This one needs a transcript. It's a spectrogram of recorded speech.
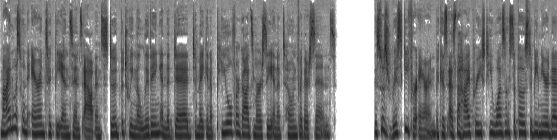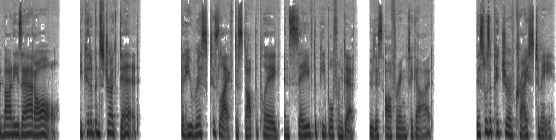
Mine was when Aaron took the incense out and stood between the living and the dead to make an appeal for God's mercy and atone for their sins. This was risky for Aaron because, as the high priest, he wasn't supposed to be near dead bodies at all. He could have been struck dead. But he risked his life to stop the plague and save the people from death through this offering to God. This was a picture of Christ to me,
